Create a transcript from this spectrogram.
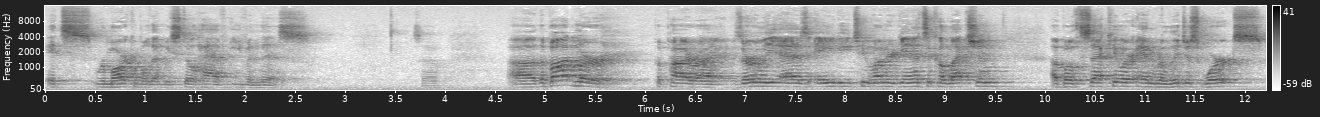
it's remarkable that we still have even this. So uh, the Bodmer papyri, as early as AD 200, again, it's a collection of both secular and religious works.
